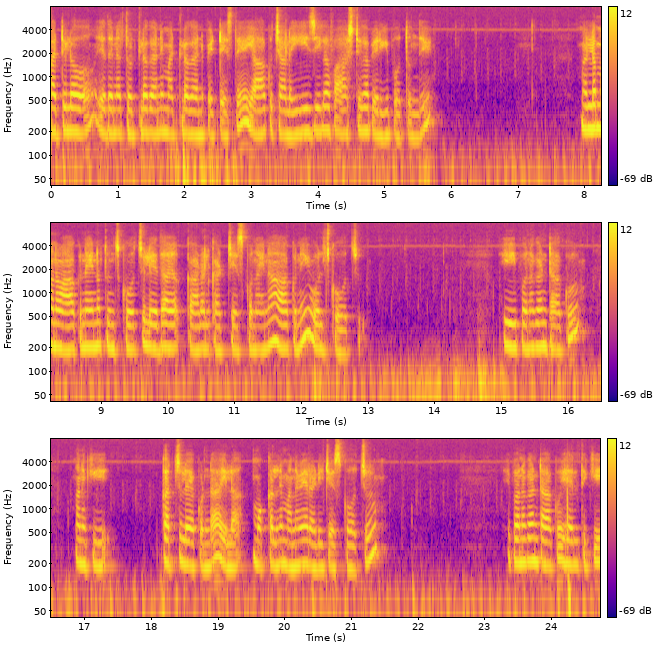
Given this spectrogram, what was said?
మట్టిలో ఏదైనా తొట్లో కానీ మట్టిలో కానీ పెట్టేస్తే ఈ ఆకు చాలా ఈజీగా ఫాస్ట్గా పెరిగిపోతుంది. మళ్ళీ మనం ఆకునైనా తుంచుకోవచ్చు లేదా కాడలు కట్ చేసుకొని అయినా ఆకుని ఒలుచుకోవచ్చు. ఈ పొనగంటాకు మనకి ఖర్చు లేకుండా ఇలా మొక్కల్ని మనమే రెడీ చేసుకోవచ్చు. ఈ పొనగంటాకు హెల్త్కి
